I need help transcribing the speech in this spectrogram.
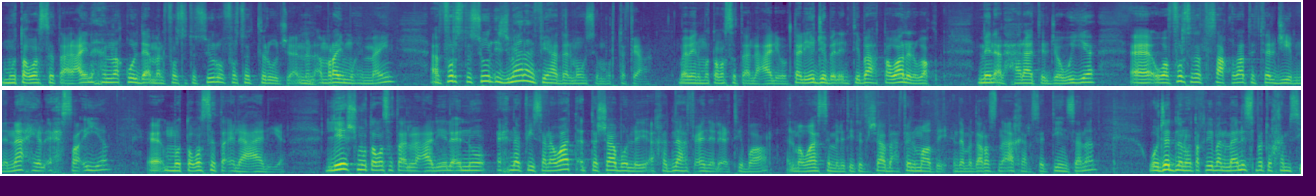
متوسطة. يعني نحن نقول دائما فرصة السيول وفرصة الثلوج لأن الأمرين مهمين. فرصة السيول إجمالا في هذا الموسم مرتفعة. ما بين المتوسطة العالية وبالتالي يجب الانتباه طوال الوقت من الحالات الجوية. آه، وفرصة التساقطات الثلجية من الناحية الإحصائية آه، متوسطة إلى عالية. ليش متوسطة إلى عالية؟ لأنه إحنا في سنوات التشابه اللي أخذناها في عين الاعتبار المواسم التي تتشابه في الماضي عندما درسنا آخر 60 سنة وجدنا أنه تقريبا ما نسبة 50%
